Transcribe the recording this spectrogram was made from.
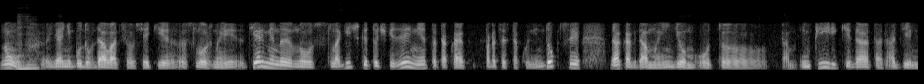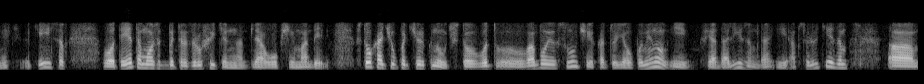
Ну, угу. я не буду вдаваться во всякие сложные термины, но с логической точки зрения это такая процесс такой индукции, да, когда мы идем от э, там, эмпирики, да, от отдельных кейсов, вот, и это может быть разрушительно для общей модели. Что хочу подчеркнуть, что вот в обоих случаях, которые я упомянул, и феодализм, да, и абсолютизм, э,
